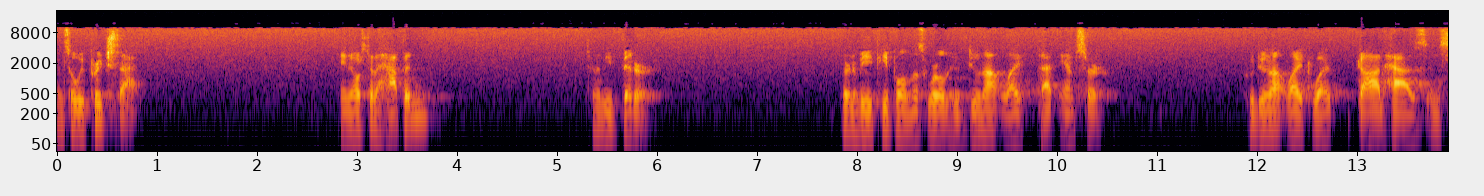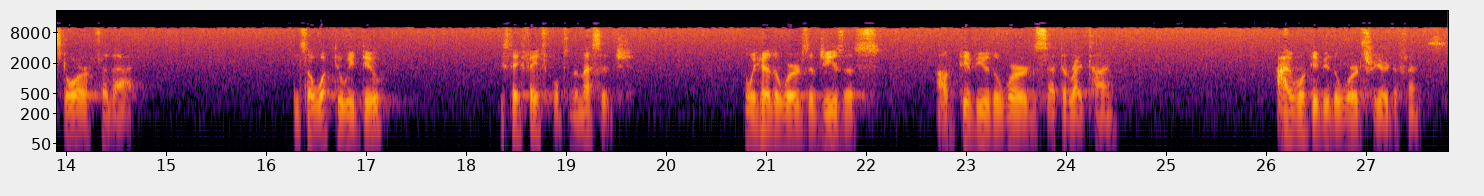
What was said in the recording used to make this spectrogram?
And so we preach that. And you know what's going to happen? It's going to be bitter. There are going to be people in this world who do not like that answer who do not like what God has in store for that. And so what do we do? We stay faithful to the message. And we hear the words of Jesus, I'll give you the words at the right time. I will give you the words for your defense.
